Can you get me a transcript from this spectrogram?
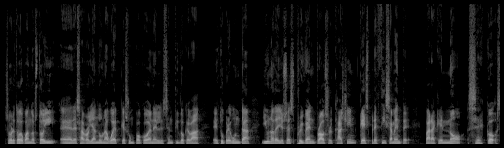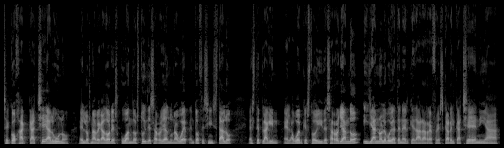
sobre todo cuando estoy eh, desarrollando una web, que es un poco en el sentido que va eh, tu pregunta, y uno de ellos es Prevent Browser Caching, que es precisamente para que no se, coja caché alguno en los navegadores cuando estoy desarrollando una web. Entonces instalo este plugin en la web que estoy desarrollando y ya no le voy a tener que dar a refrescar el caché ni a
